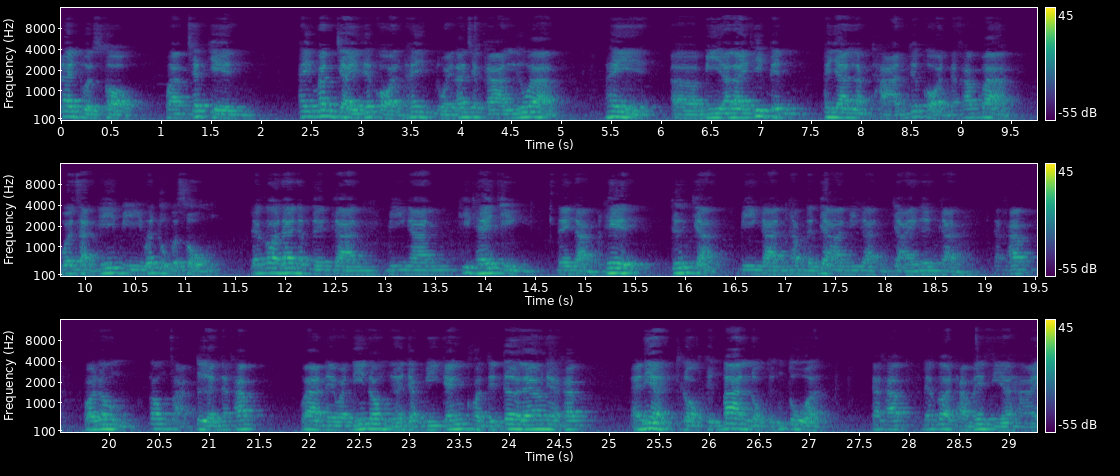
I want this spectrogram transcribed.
ได้ตรวจสอบความชัดเจน ให้มั่นใจเสียก่อนให้หน่วยราชการหรือว่าให้มีอะไรที่เป็นพยานหลักฐานเสียก่อนนะครับ ว่าบริษัทนี้มีวัตถุประสงค์ แล้วก็ได้ดำเนินการมีงานที่แท้จริงในต่างประเทศ ถึงจะมีการทำสัญญา มีการจ่ายเงินกันนะครับก็ต้องต้องฝากเตือนนะครับ ว่าในวันนี้นอกเหนือจากมีแก๊งคอนเทนเตอร์แล้วเนี่ยครับอันนี้หลอกถึงบ้านหลอกถึงตัว นะครับ แล้วก็ทำให้เสียหาย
